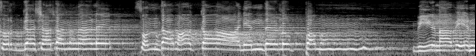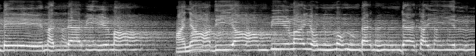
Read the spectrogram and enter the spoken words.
സ്വർഗശതങ്ങളെ സ്വന്തമാക്കാൻ എന്തെളുപ്പം? വീണ വേണ്ടേ നല്ല വീണ അനാദിയാം വീണയൊന്നുണ്ടെന്റെ കയ്യിൽ.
